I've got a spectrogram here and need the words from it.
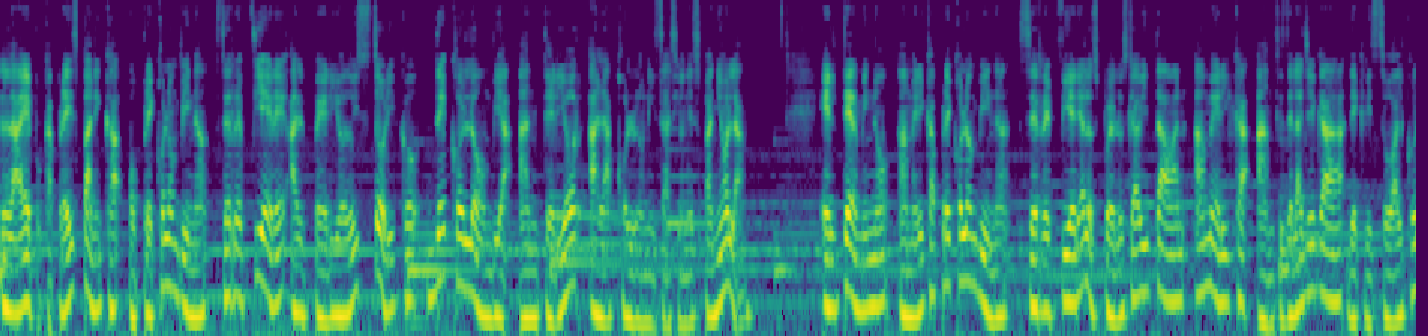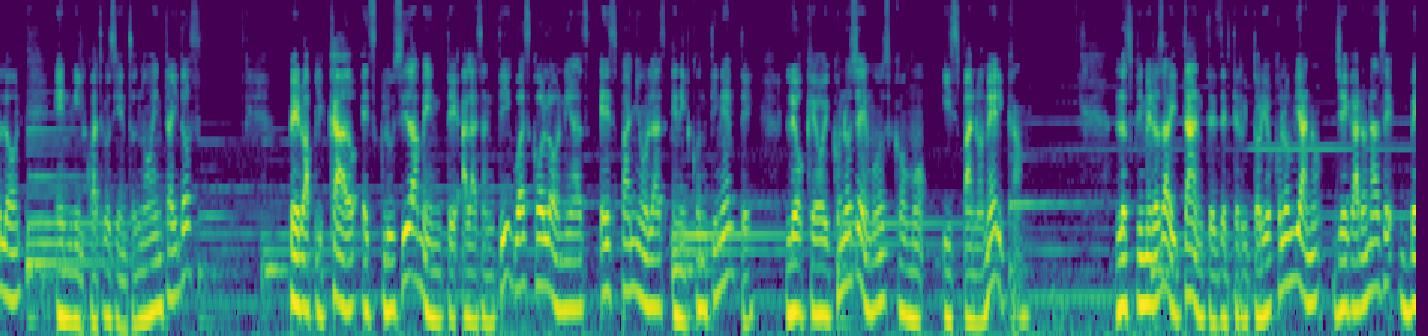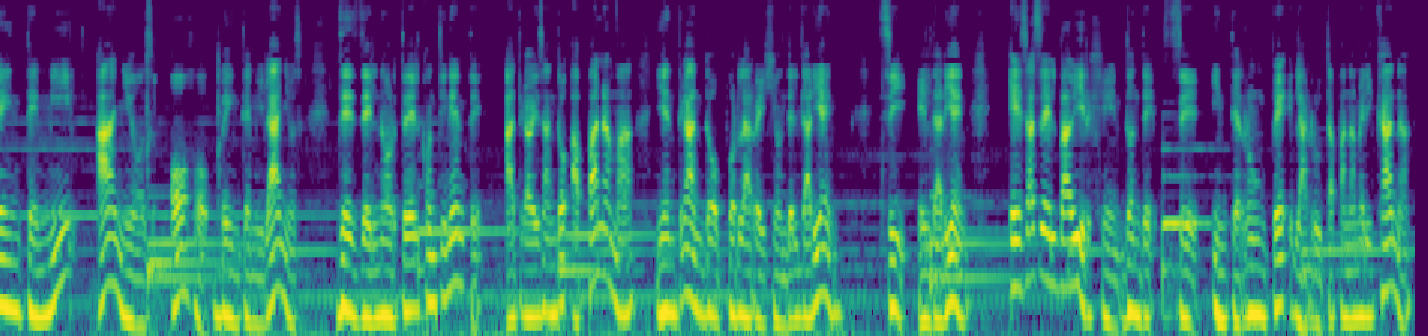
La época prehispánica o precolombina se refiere al periodo histórico de Colombia anterior a la colonización española el término América precolombina se refiere a los pueblos que habitaban América antes de la llegada de Cristóbal Colón en 1492, pero aplicado exclusivamente a las antiguas colonias españolas en el continente, lo que hoy conocemos como Hispanoamérica. Los primeros habitantes del territorio colombiano llegaron hace 20.000 años, ojo, 20.000 años, desde el norte del continente, atravesando a Panamá y entrando por la región del Darién. Sí, el Darién, esa selva virgen donde se interrumpe la ruta panamericana.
